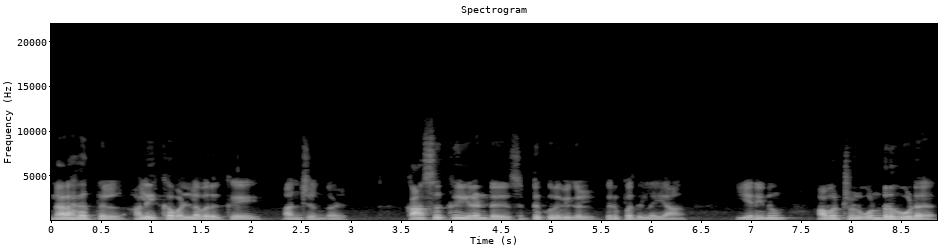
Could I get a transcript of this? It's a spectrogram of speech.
நரகத்தில் அழிக்க வல்லவருக்கே அஞ்சுங்கள். காசுக்கு இரண்டு சிட்டுக்குருவிகள் விற்பதில்லையா? எனினும் அவற்றுள் ஒன்று கூட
